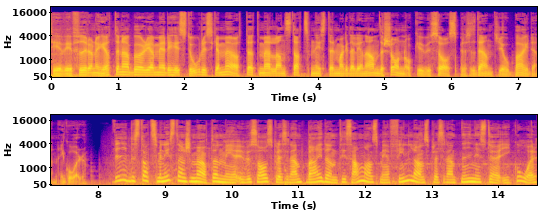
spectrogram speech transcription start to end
TV4-nyheterna börjar med det historiska mötet mellan statsminister Magdalena Andersson och USAs president Joe Biden igår. Vid statsministerns möten med USAs president Biden tillsammans med Finlands president Niinistö igår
